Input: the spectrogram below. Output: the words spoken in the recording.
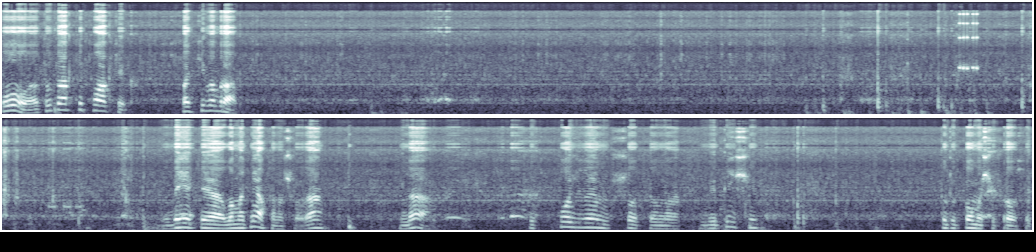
О, а тут артефактик. Спасибо, брат. Здається, ломать мясо нашел, да? Да. Используем, что это у нас? 2000. Кто тут помощи просит?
